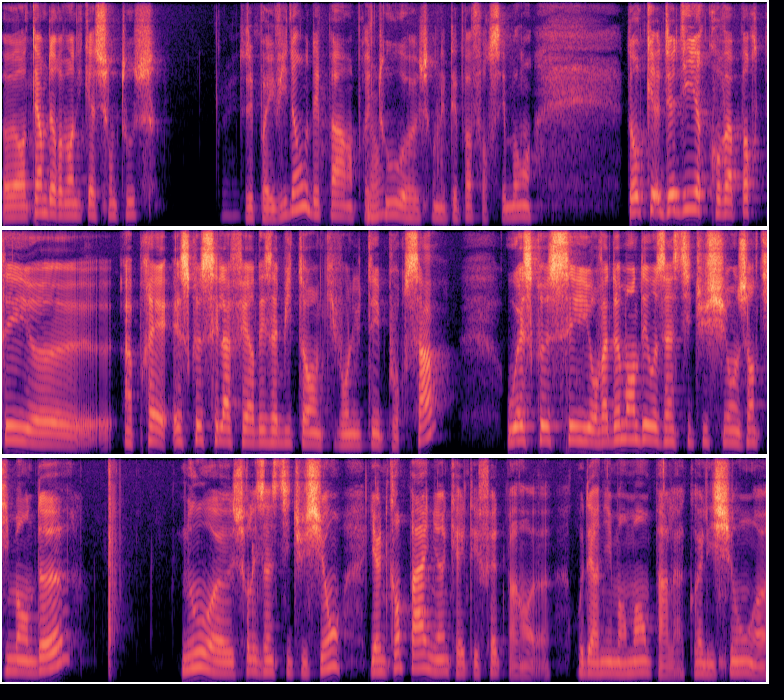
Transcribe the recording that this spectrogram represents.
en termes de revendication de tous? C'est pas évident au départ, après Non. tout, euh, on n'était pas forcément... Donc, de dire qu'on va porter euh, après, est-ce que c'est l'affaire des habitants qui vont lutter pour ça? Ou est-ce que c'est, on va demander aux institutions gentiment de. Nous, euh, sur les institutions, il y a une campagne hein, qui a été faite par, au dernier moment par la coalition euh,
